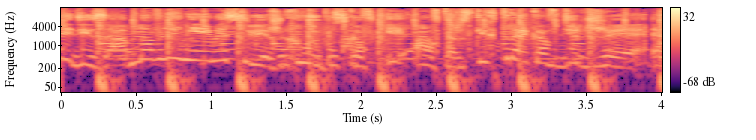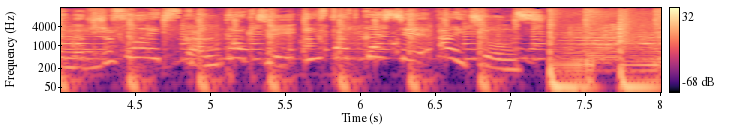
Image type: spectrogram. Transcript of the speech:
Следи за обновлениями свежих выпусков и авторских треков диджея Energy Flight ВКонтакте и в подкасте iTunes.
